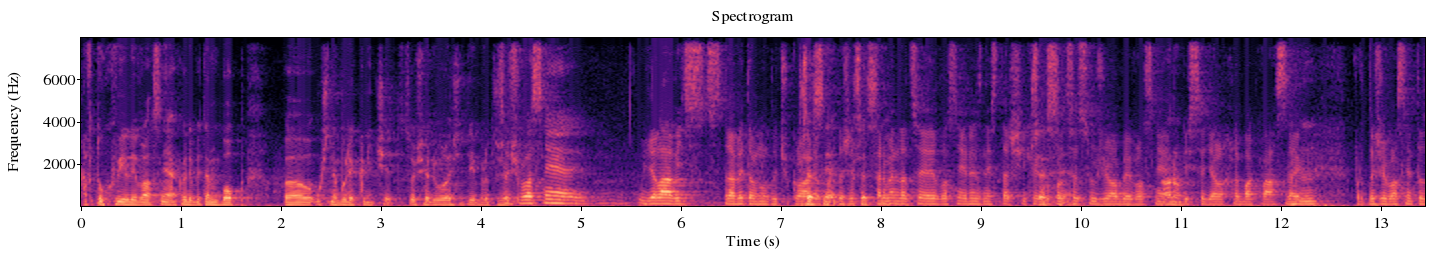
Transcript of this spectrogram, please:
A v tu chvíli vlastně jako kdyby ten bob uh, už nebude klíčit, což je důležitý, protože... Což vlastně udělá víc stravitelnou tu čokoládu, přesně, protože přesně. fermentace je vlastně jeden z nejstarších jako procesů, že aby vlastně, ano. když se dělal chleba, kvásek, mm-hmm. protože vlastně to,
